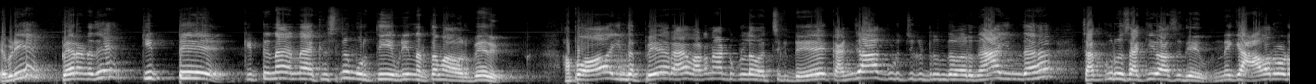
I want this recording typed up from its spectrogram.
எப்படி? பேர் என்னது கிட்டு. கிட்டுனா என்ன? கிருஷ்ணமூர்த்தி அப்படின்னு அர்த்தமா அவர் பேர். அப்போது இந்த பேரை வடநாட்டுக்குள்ளே வச்சுக்கிட்டு கஞ்சா குடிச்சுக்கிட்டு இருந்தவர் தான் இந்த சத்குரு சக்கி வாசுதேவ். இன்னைக்கு அவரோட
